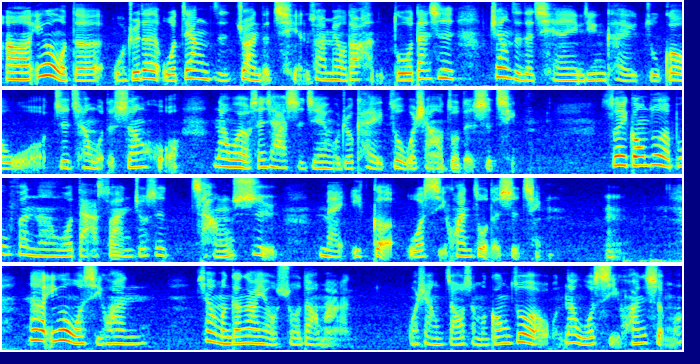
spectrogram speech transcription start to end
呃，因为我的我觉得我这样子赚的钱虽然没有到很多，但是这样子的钱已经可以足够我支撑我的生活。那我有剩下时间，我就可以做我想要做的事情。所以工作的部分呢，我打算就是尝试每一个我喜欢做的事情。嗯，那因为我喜欢，像我们刚刚有说到嘛。我想找什么工作？那我喜欢什么？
